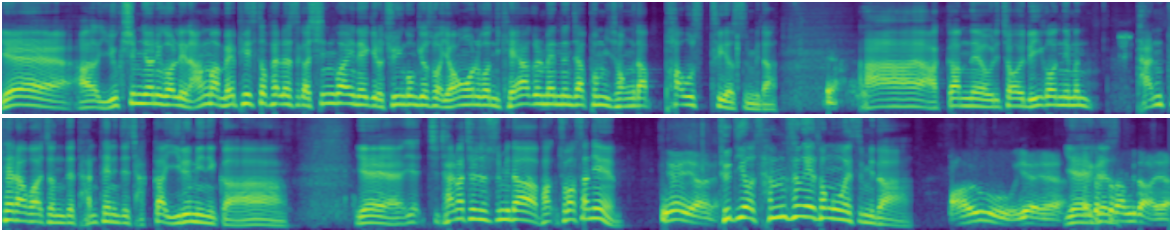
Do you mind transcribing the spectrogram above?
예, 아, 60년이 걸린 악마 메피스토 펠레스가 신과의 내기로 주인공 교수와 영혼을 건 계약을 맺는 작품 정답 파우스트였습니다. 네. 아, 아깝네요. 우리 저 리거님은 단테라고 하셨는데 단테는 이제 작가 이름이니까. 예, 예, 잘 맞춰주셨습니다. 박- 조 박사님. 예, 예. 드디어 3승에 성공했습니다. 아유, 예, 예. 예, 그래서- 합니다 예.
